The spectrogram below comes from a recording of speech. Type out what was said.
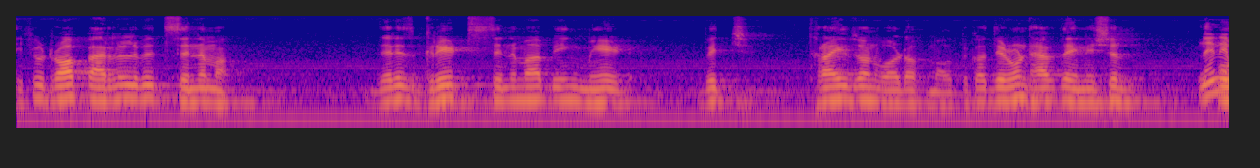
if you draw a parallel with cinema, there is great cinema being made which thrives on word of mouth because they don't have the initial No, no,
